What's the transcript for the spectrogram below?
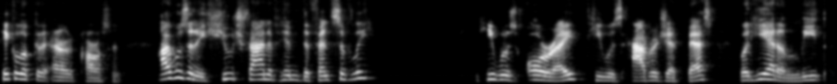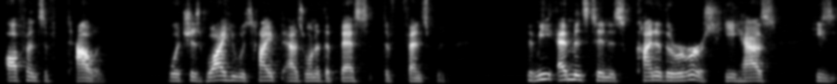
Take a look at Erik Karlsson. I wasn't a huge fan of him defensively. He was all right. He was average at best, but he had elite offensive talent, which is why he was hyped as one of the best defensemen. To me, Edmundson is kind of the reverse. He has he's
